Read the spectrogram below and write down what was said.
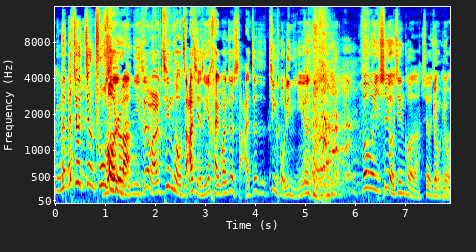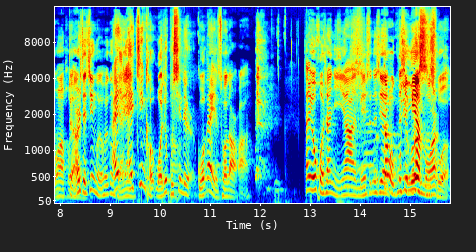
你们们就进出口是吧？你这玩意儿进口咋解释？人海关这啥呀？这是进口的泥，不不是有进口的，是有进口的有有啊对，火山而且进口的会更哎便宜。哎，进口我就不信这个，国外也搓澡啊？它有火山泥呀、没事那些但我估那些计俄罗斯面膜，搓，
